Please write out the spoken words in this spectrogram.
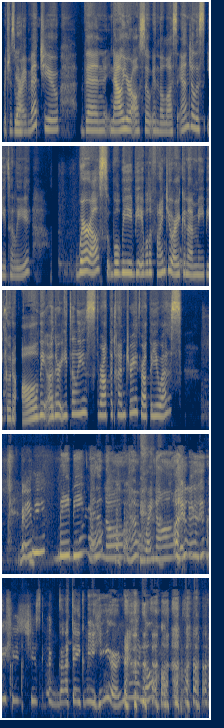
which is where I met you, then now you're also in the Los Angeles, Eataly. Where else will we be able to find you? Are you going to maybe go to all the other Eatalys throughout the country, throughout the US? Maybe, Maybe I don't know. Oh, why not? maybe, maybe she's she's gonna take me here. You never know.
